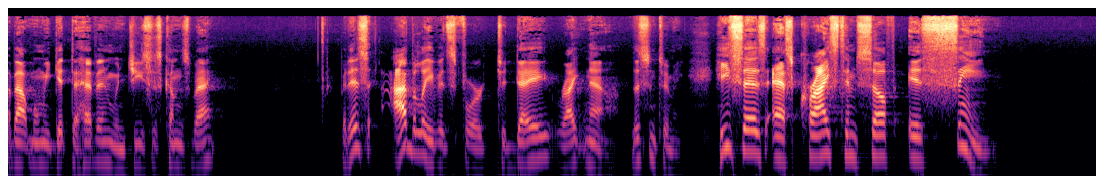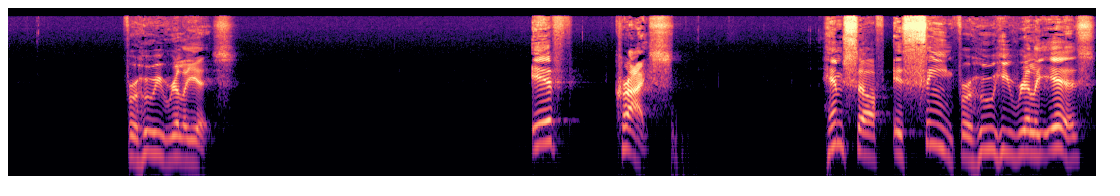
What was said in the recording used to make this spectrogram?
about when we get to heaven, when Jesus comes back. But it's, I believe it's for today, right now. Listen to me. He says, as Christ himself is seen for who he really is. If Christ himself is seen for who he really is,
